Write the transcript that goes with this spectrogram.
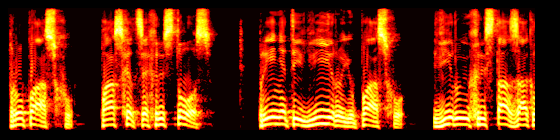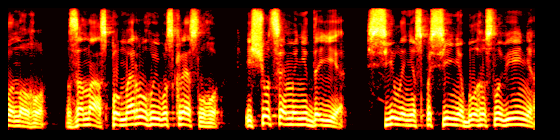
про Пасху. Пасха це Христос. Прийняти вірою Пасху, вірою Христа, закланого за нас, померлого і воскреслого. І що це мені дає? Сілення, спасіння, благословіння,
